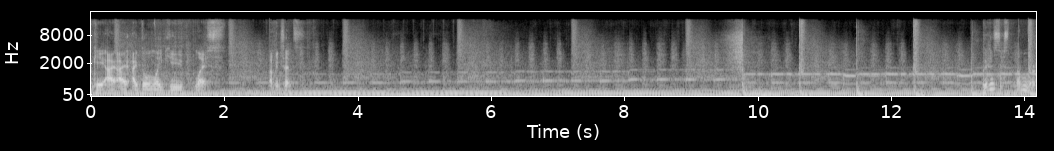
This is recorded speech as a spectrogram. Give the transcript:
Okay, I, I, I don't like you less. That makes sense. Where is this number?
